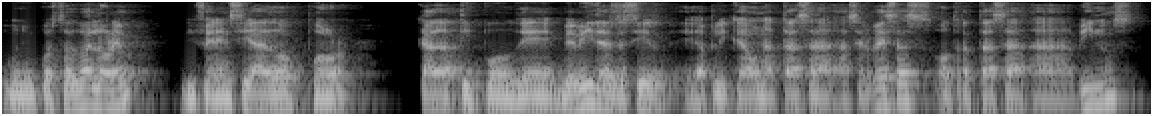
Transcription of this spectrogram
un impuesto al valorem diferenciado por cada tipo de bebida, es decir, eh, aplica una tasa a cervezas, otra tasa a vinos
